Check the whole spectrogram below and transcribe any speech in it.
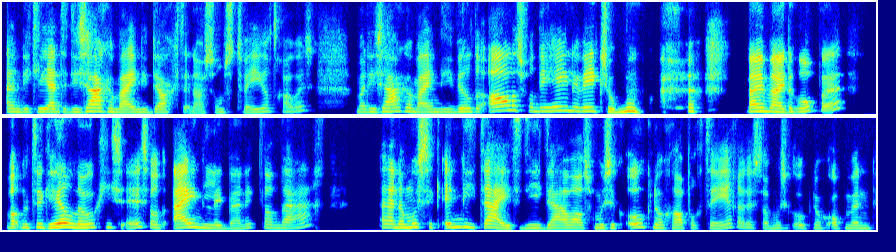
En die cliënten die zagen mij en die dachten, nou soms twee uur trouwens, maar die zagen mij en die wilden alles van die hele week zo moe bij mij droppen. Wat natuurlijk heel logisch is, want eindelijk ben ik dan daar. En dan moest ik in die tijd die ik daar was, moest ik ook nog rapporteren. Dus dan moest ik ook nog op mijn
